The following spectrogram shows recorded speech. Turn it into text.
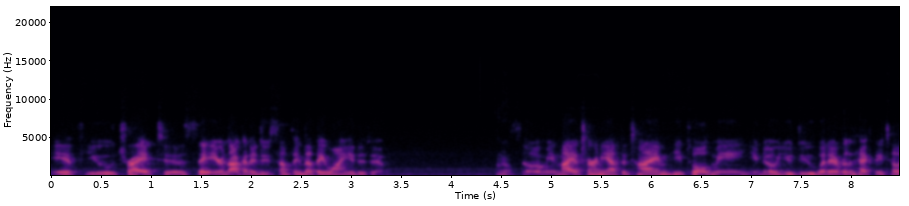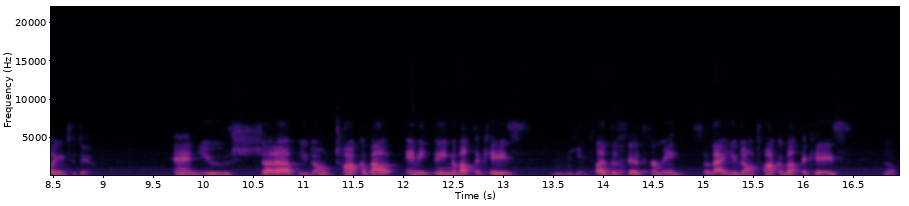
if you try to say you're not going to do something that they want you to do. Yeah. So, I mean, my attorney at the time, he told me, you know, you do whatever the heck they tell you to do. And you shut up. You don't talk about anything about the case. Mm-hmm. He pled the yeah. fifth for me so that mm-hmm. you don't talk about the case. Yep.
